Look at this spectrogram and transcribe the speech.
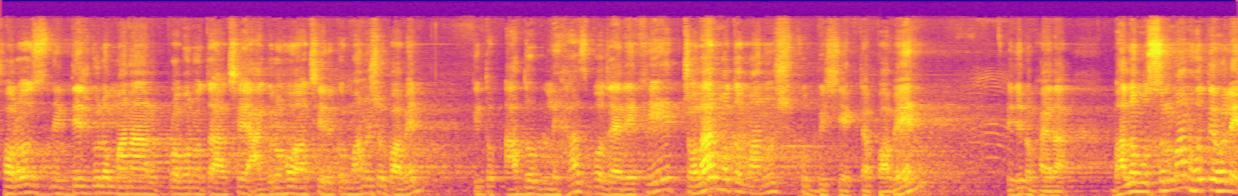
ফরজ নির্দেশগুলো মানার প্রবণতা আছে, আগ্রহ আছে, এরকম মানুষও পাবেন। কিন্তু আদব লেহাজ বজায় রেখে চলার মতো মানুষ খুব বেশি একটা পাবেন। এই জন্য ভাইরা, ভালো মুসলমান হতে হলে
